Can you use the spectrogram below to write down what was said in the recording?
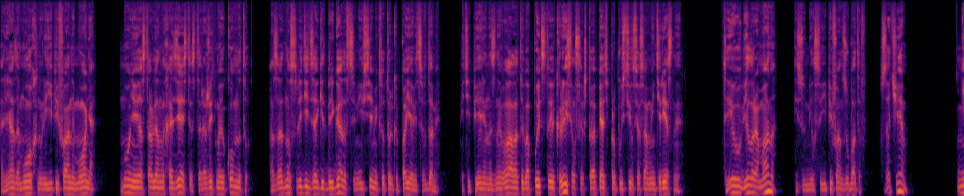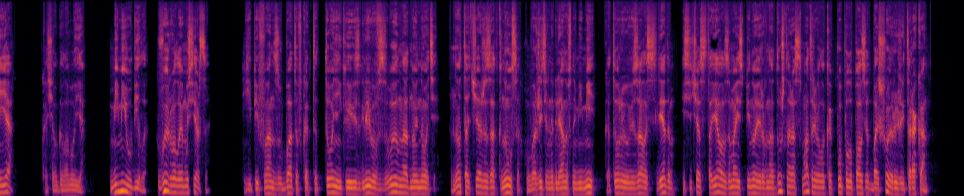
Рядом охнули Епифан и Моня, Моню я оставлял на хозяйстве сторожить мою комнату, а заодно следить за агитбригадовцами и всеми, кто только появится в доме. И теперь он изнывал от любопытства и крысился, что опять пропустил все самое интересное. «Ты убил Романа?» – изумился Епифан Зубатов. «Зачем?» «Не я», – качал головой я. «Мими убила, вырвала ему сердце». Епифан Зубатов как-то тоненько и визгливо взвыл на одной ноте. Но тотчас же заткнулся, уважительно глянув на Мими, которая увязалась следом и сейчас стояла за моей спиной и равнодушно рассматривала, как по полу ползет большой рыжий таракан.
